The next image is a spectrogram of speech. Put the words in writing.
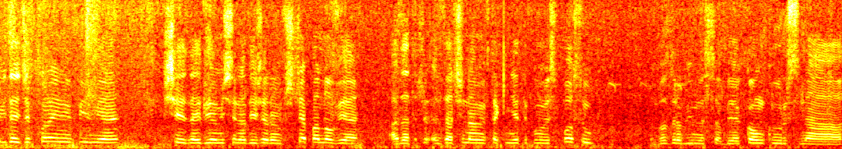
witajcie w kolejnym filmie. Dzisiaj znajdujemy się nad jeziorem w Szczepanowie, a zac- zaczynamy w taki nietypowy sposób, bo zrobimy sobie konkurs na,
